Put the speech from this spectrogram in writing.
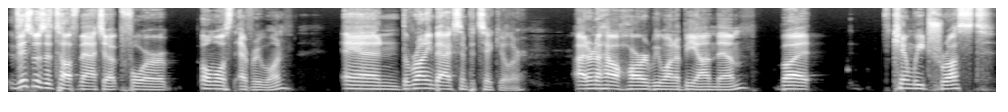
this was a tough matchup for almost everyone, and the running backs in particular. I don't know how hard we want to be on them, but can we trust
